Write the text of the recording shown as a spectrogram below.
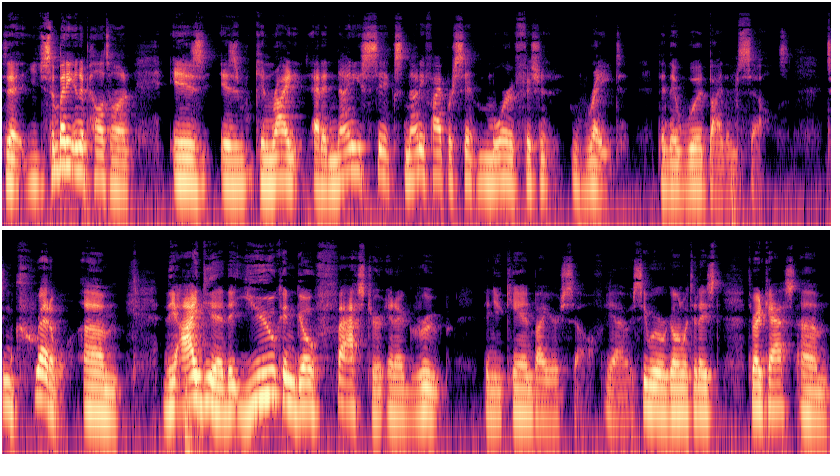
is that somebody in a peloton is is can ride at a 96 95% more efficient rate than they would by themselves it's incredible um, the idea that you can go faster in a group than you can by yourself. Yeah, see where we're going with today's threadcast. Um,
